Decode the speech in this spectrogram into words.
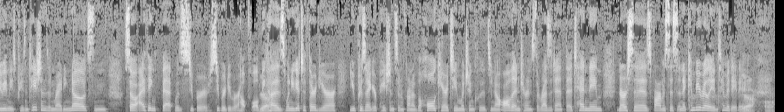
doing these presentations and writing notes and so I think that was super super duper helpful Yeah. because when you get to third year you present your patients in front of the whole care team which includes you know all the interns the resident the attending nurses pharmacists and it can be really intimidating Yeah. Oh.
